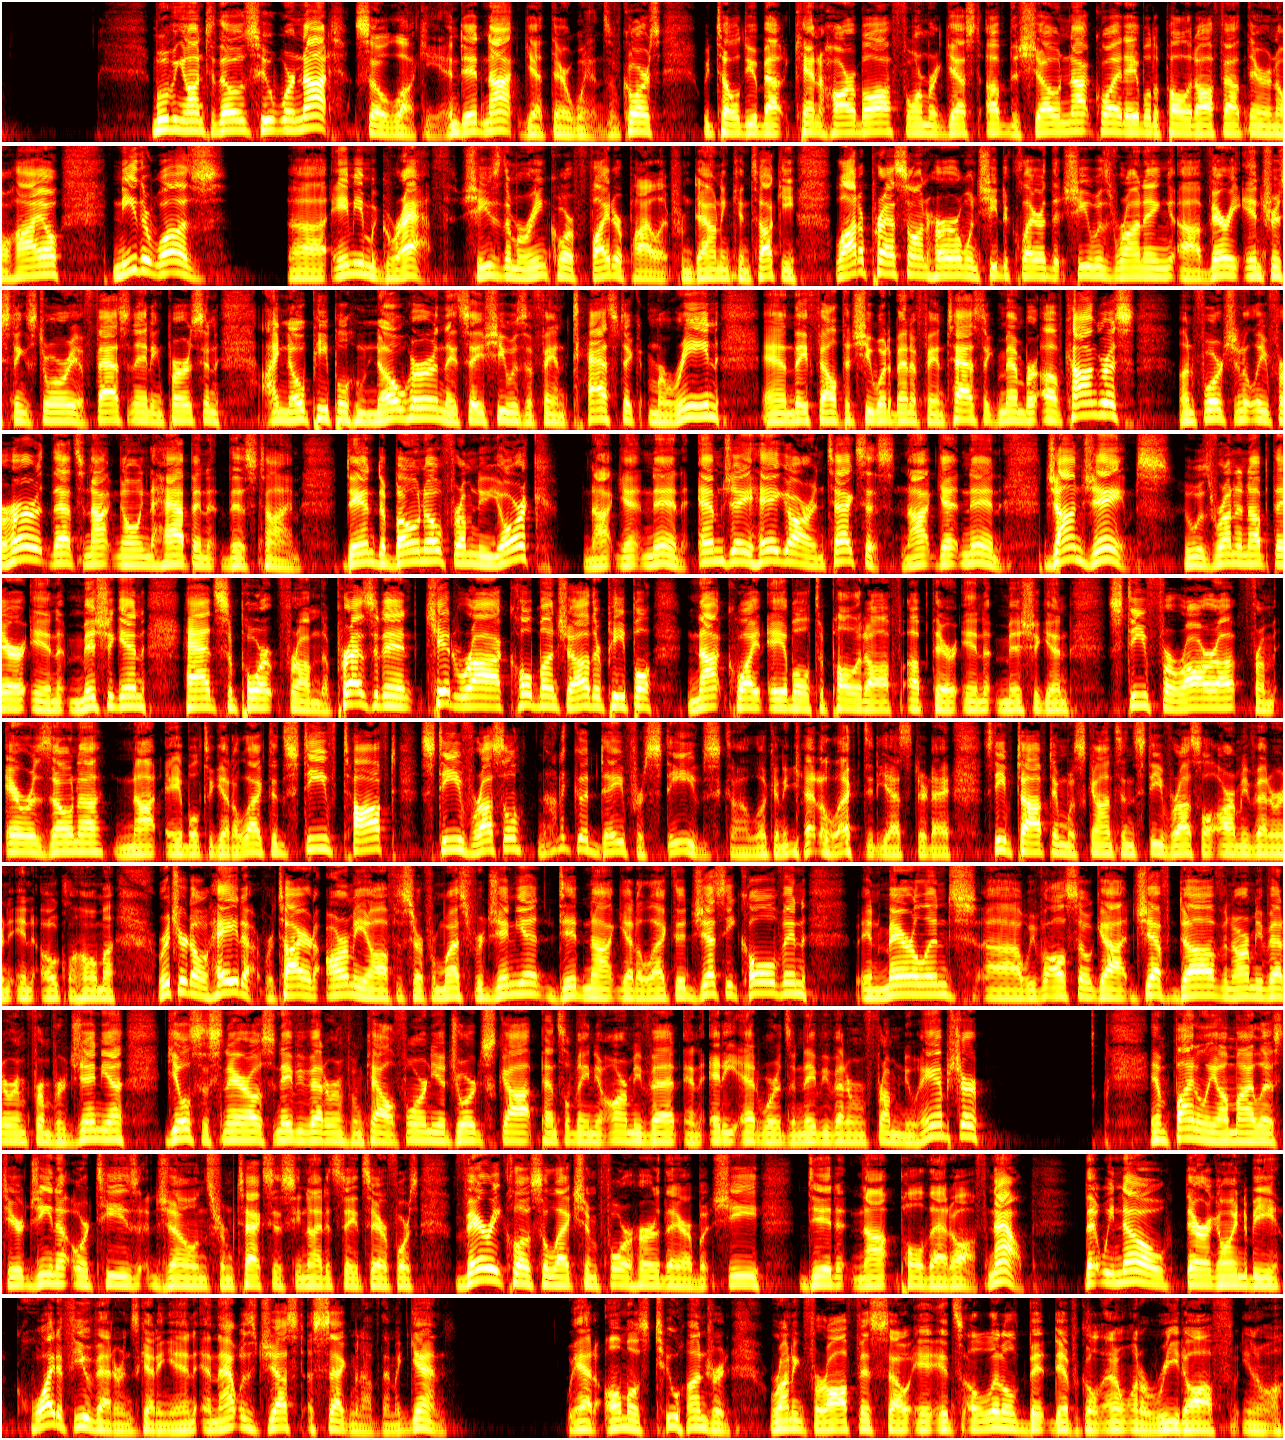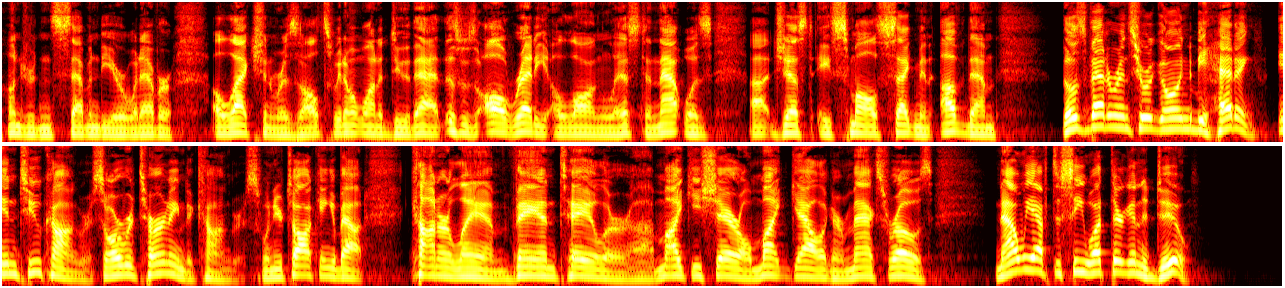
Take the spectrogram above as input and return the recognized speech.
Moving on to those who were not so lucky and did not get their wins. Of course, we told you about Ken Harbaugh, former guest of the show, not quite able to pull it off out there in Ohio. Neither was uh, Amy McGrath. She's the Marine Corps fighter pilot from down in Kentucky. A lot of press on her when she declared that she was running. A very interesting story, a fascinating person. I know people who know her, and they say she was a fantastic Marine, and they felt that she would have been a fantastic member of Congress. Unfortunately for her, that's not going to happen this time. Dan DeBono from New York, not getting in. MJ Hegar in Texas, not getting in. John James, who was running up there in Michigan, had support from the president, Kid Rock, whole bunch of other people, not quite able to pull it off up there in Michigan. Steve Ferrara from Arizona, not able to get elected. Steve Toft, Steve Russell, not a good day for Steve's uh, looking to get elected yesterday. Steve Toft in Wisconsin, Steve Russell, Army veteran in Oklahoma. Richard Ojeda, retired Army officer from West Virginia, did not get elected. Jesse Jesse Colvin in Maryland. Uh, we've also got Jeff Dove, an Army veteran from Virginia, Gil Cisneros, Navy veteran from California, George Scott, Pennsylvania Army vet, and Eddie Edwards, a Navy veteran from New Hampshire. And finally on my list here, Gina Ortiz Jones from Texas, United States Air Force. Very close election for her there, but she did not pull that off. Now, that we know there are going to be quite a few veterans getting in, and that was just a segment of them. Again, we had almost 200 running for office, so it's a little bit difficult. I don't want to read off, you know, 170 or whatever election results. We don't want to do that. This was already a long list, and that was uh, just a small segment of them. Those veterans who are going to be heading into Congress or returning to Congress, when you're talking about Connor Lamb, Van Taylor, uh, Mikie Sherrill, Mike Gallagher, Max Rose, now we have to see what they're going to do,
